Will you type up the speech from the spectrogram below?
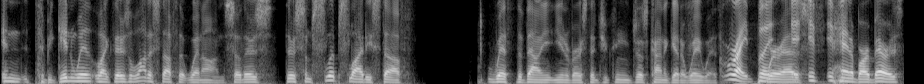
in to begin with. Like there's a lot of stuff that went on. So there's there's some slip slidey stuff with the Valiant universe that you can just kind of get away with. Right, but Whereas if if Hanna Barbera's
